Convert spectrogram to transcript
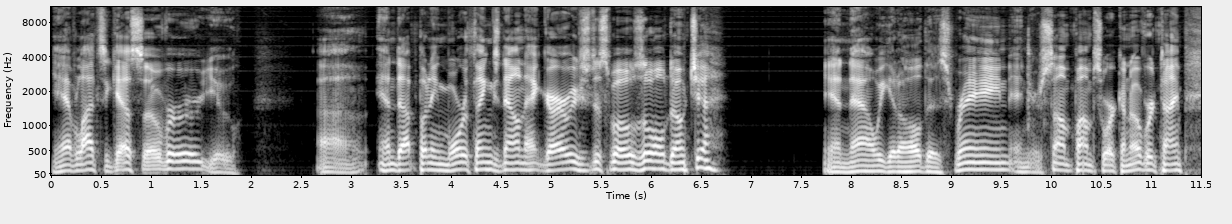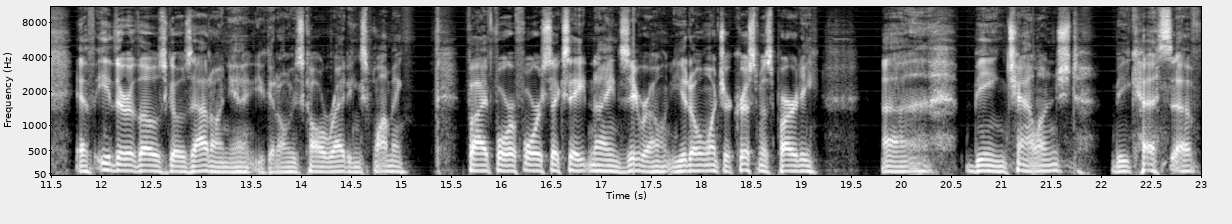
You have lots of guests over. You uh, end up putting more things down that garbage disposal, don't you? And now we get all this rain and your sump pump's working overtime. If either of those goes out on you, you can always call Writings Plumbing, 544 6890. You don't want your Christmas party uh, being challenged because of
